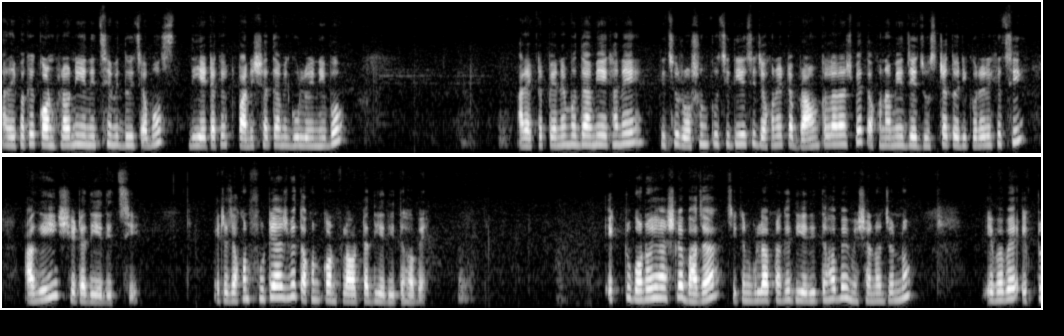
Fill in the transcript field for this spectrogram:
আর এই কর্নফ্লাওয়ার নিয়ে নিচ্ছি আমি দুই চামচ। দিয়ে এটাকে একটু পানির সাথে আমি গুলিয়ে নিব। আর একটা প্যানের মধ্যে আমি এখানে কিছু রসুন কুচি দিয়েছি। যখন একটা ব্রাউন কালার আসবে, তখন আমি যে জুসটা তৈরি করে রেখেছি, আগেই সেটা দিয়ে দিচ্ছি। এটা যখন ফুটে আসবে, তখন কর্নফ্লাওয়ারটা দিয়ে দিতে হবে। একটু গড় হয়ে আসলে ভাজা চিকেনগুলো আপনাকে দিয়ে দিতে হবে মেশানোর জন্য। এভাবে একটু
